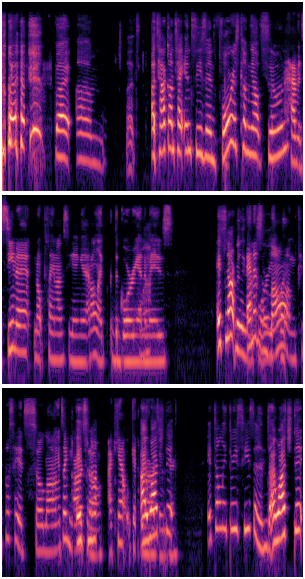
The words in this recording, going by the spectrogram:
but um, let's Attack on Titan season four is coming out soon. Haven't seen it. Don't plan on seeing it. I don't like the gory What? animes. It's not really that And it's gory, long. People say it's so long. It's like Naruto. It's not- I can't get. I watched it. It's only three seasons. I watched it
